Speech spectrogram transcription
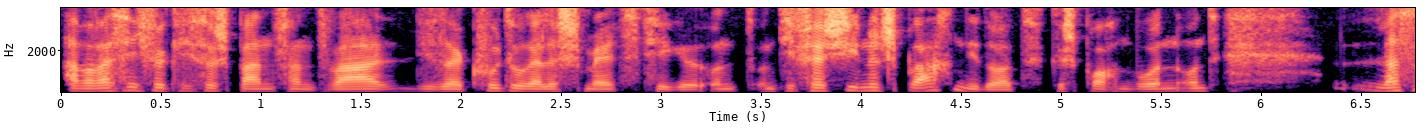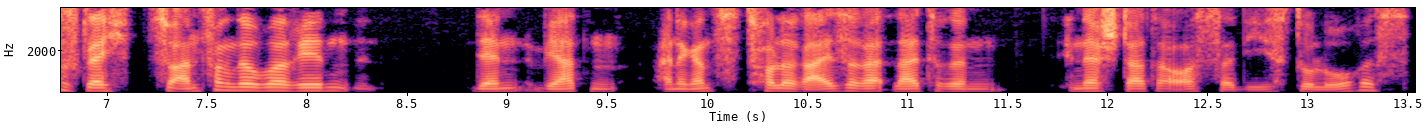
aber was ich wirklich so spannend fand, war dieser kulturelle Schmelztiegel und, und die verschiedenen Sprachen, die dort gesprochen wurden. Und lass uns gleich zu Anfang darüber reden, denn wir hatten eine ganz tolle Reiseleiterin in der Stadt Aosta, die hieß Dolores.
